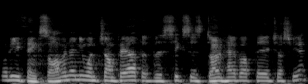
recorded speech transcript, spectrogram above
What do you think, Simon? Anyone jump out that the Sixers don't have up there just yet?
